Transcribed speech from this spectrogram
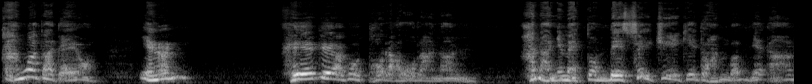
강화가 돼요. 이는 회개하고 돌아오라는 하나님의 또 메시지이기도 한 겁니다.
